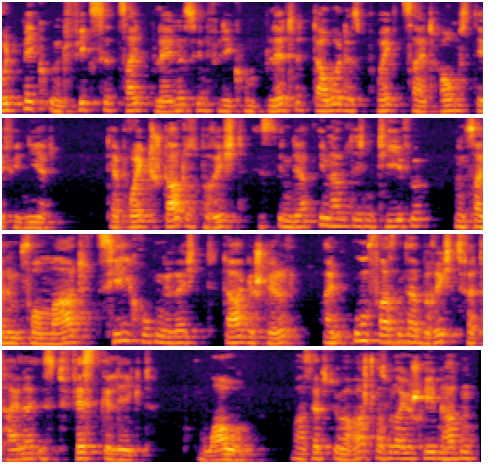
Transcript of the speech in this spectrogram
Rhythmik und fixe Zeitpläne sind für die komplette Dauer des Projektzeitraums definiert. Der Projektstatusbericht ist in der inhaltlichen Tiefe und seinem Format zielgruppengerecht dargestellt. Ein umfassender Berichtsverteiler ist festgelegt wow, war selbst überrascht, was wir da geschrieben hatten.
